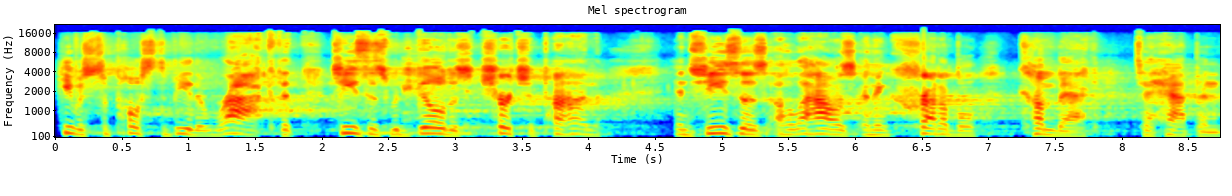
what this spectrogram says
He was supposed to be the rock that Jesus would build his church upon. And Jesus allows an incredible comeback to happen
